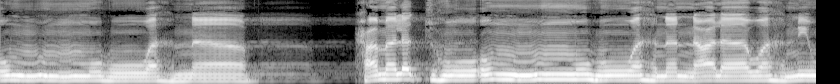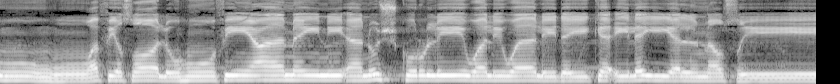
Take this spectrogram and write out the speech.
أمه وهنا. حملته أمه وهنا على وهن وفصاله في عامين أنشكر لي ولوالديك إلي المصير.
